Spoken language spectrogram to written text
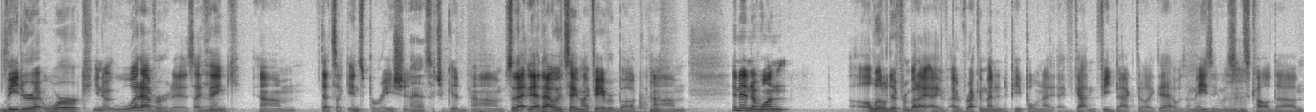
leader at work, you know, whatever it is. I think um, that's like inspiration. Yeah, that's such a good. Um, so that yeah, that would say my favorite book. Hmm. Um, and then the one a little different, but I, I've, I've recommended to people and I, I've gotten feedback. They're like, yeah, it was amazing. It was Mm-hmm. it's called um,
